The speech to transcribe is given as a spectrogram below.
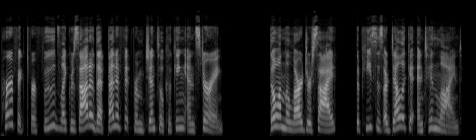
perfect for foods like risotto that benefit from gentle cooking and stirring. Though on the larger side, the pieces are delicate and tin-lined.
